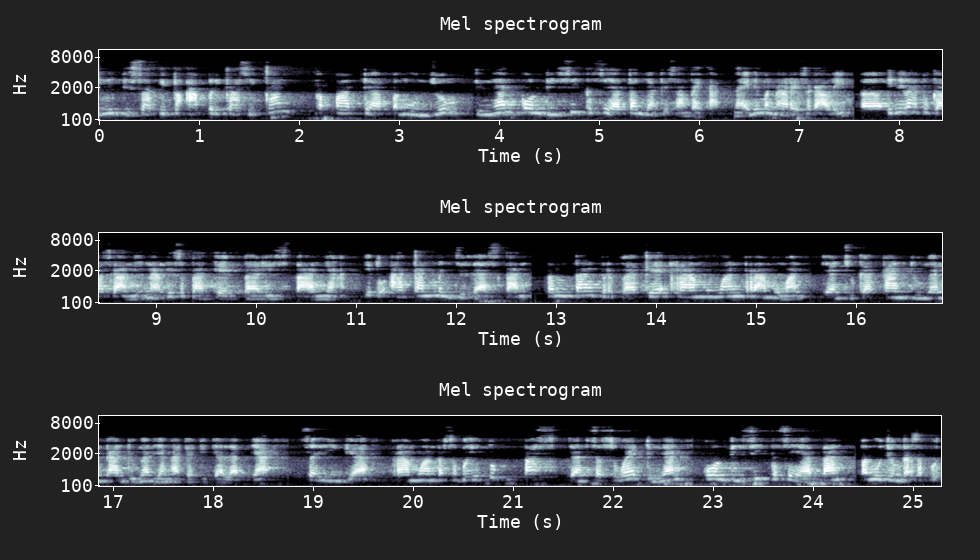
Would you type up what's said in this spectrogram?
ini bisa kita aplikasikan kepada pengunjung dengan kondisi kesehatan yang disampaikan. Nah ini menarik sekali. E, inilah tugas kami nanti sebagai baristanya itu akan menjelaskan tentang berbagai ramuan-ramuan dan juga kandungan-kandungan yang ada di dalamnya sehingga ramuan tersebut itu pas dan sesuai dengan kondisi kesehatan pengunjung tersebut.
